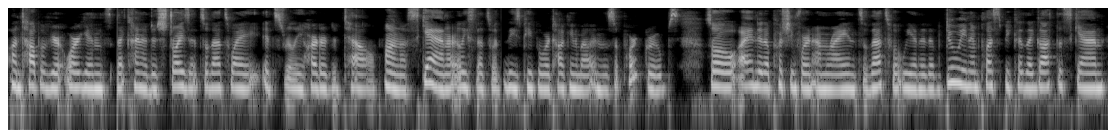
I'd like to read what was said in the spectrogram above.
on top of your organs that kind of destroys it. So that's why it's really harder to tell on a scan, or at least that's what these people were talking about in the support groups. So I ended up pushing for an MRI, and so that's what we ended up doing. And plus, because I got the scan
